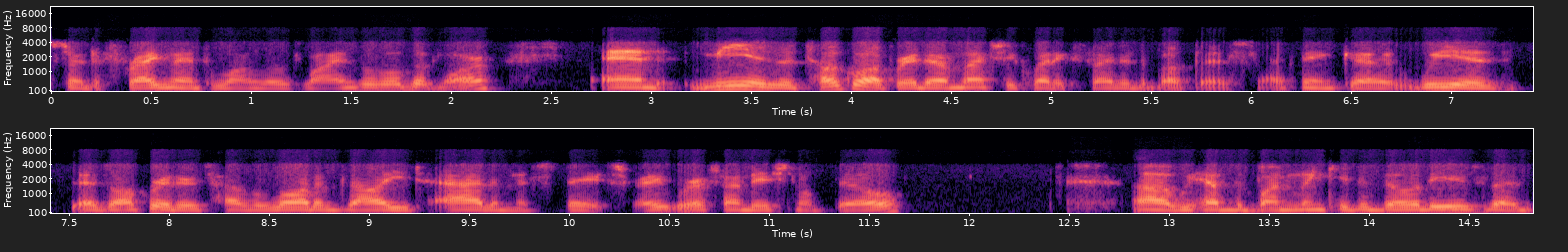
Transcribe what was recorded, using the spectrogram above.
start to fragment along those lines a little bit more. And me as a telco operator, I'm actually quite excited about this. I think uh, we as as operators have a lot of value to add in this space, right? We're a foundational bill. Uh, we have the bundling capabilities that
